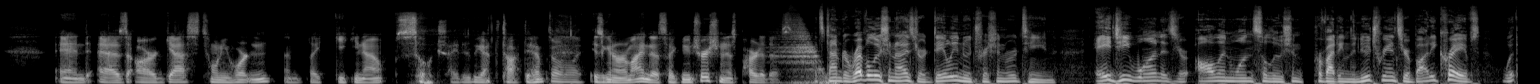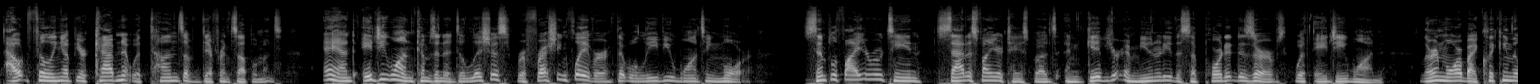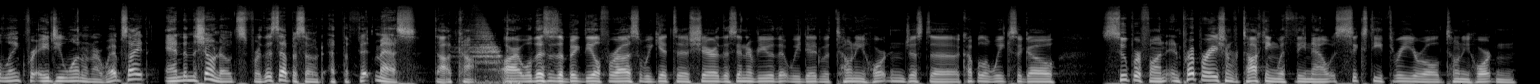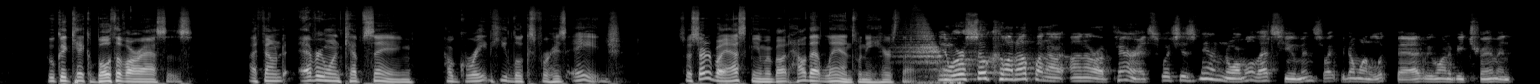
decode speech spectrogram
and as our guest, Tony Horton, I'm like geeking out, so excited we got to talk to him. Totally. Is going to remind us like nutrition is part of this. It's time to revolutionize your daily nutrition routine. AG1 is your all in one solution, providing the nutrients your body craves without filling up your cabinet with tons of different supplements. And AG1 comes in a delicious, refreshing flavor that will leave you wanting more. Simplify your routine, satisfy your taste buds, and give your immunity the support it deserves with AG1. Learn more by clicking the link for AG1 on our website and in the show notes for this episode at thefitmess.com. All right, well, this is a big deal for us. We get to share this interview that we did with Tony Horton just a couple of weeks ago. Super fun. In preparation for talking with the now 63 year old Tony Horton, who could kick both of our asses, I found everyone kept saying how great he looks for his age. So I started by asking him about how that lands when he hears that. You know, we're so caught up on our on our appearance, which is you know normal. That's humans, right? We don't want to look bad. We want to be trim and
